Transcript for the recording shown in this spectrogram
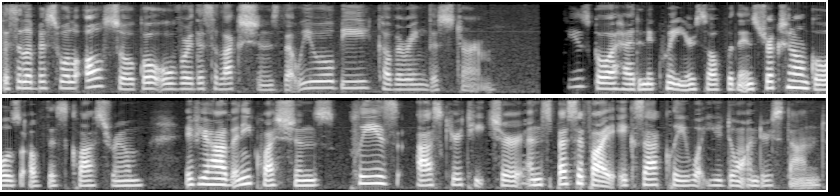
The syllabus will also go over the selections that we will be covering this term. Please go ahead and acquaint yourself with the instructional goals of this classroom. If you have any questions, please ask your teacher and specify exactly what you don't understand.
